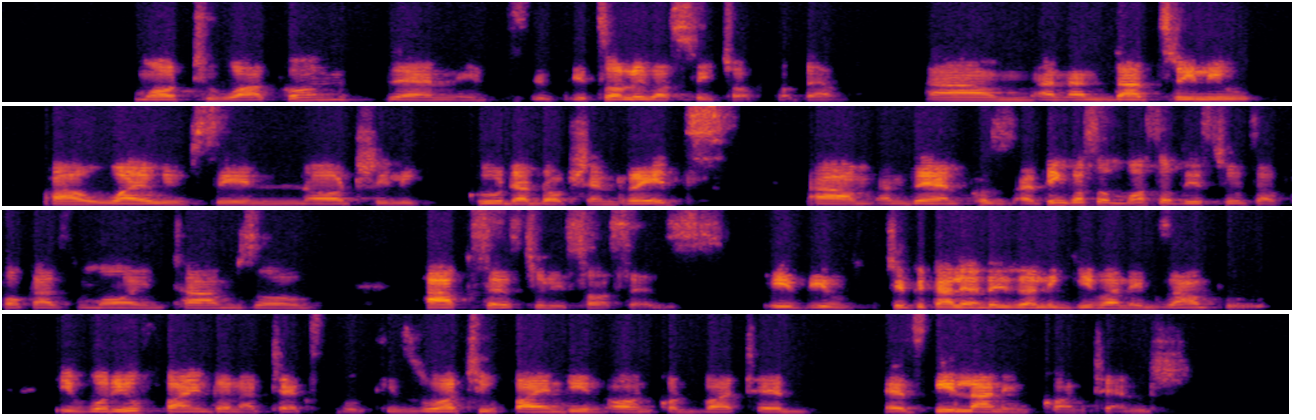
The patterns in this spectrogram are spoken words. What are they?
more to work on, then it's it's always a switch off for them. Um, and and that's really uh, why we've seen not really good adoption rates. Um, and then because I think also most of these tools are focused more in terms of access to resources. If, if typically, and I usually give an example, if what you find on a textbook is what you find in on converted as e-learning content,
